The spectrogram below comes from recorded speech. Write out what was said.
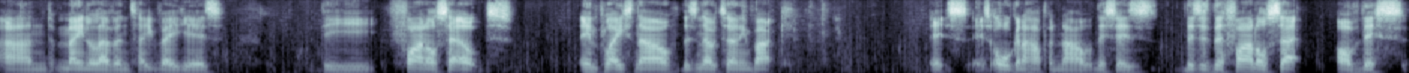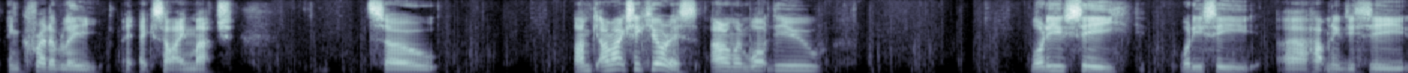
and Main 11 take Vaegir. The final setups in place now. There's no turning back. It's it's all going to happen now. This is this is the final set of this incredibly exciting match. So I'm I'm actually curious, Aerowen. What do you what do you see? What do you see uh, happening? Do you see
